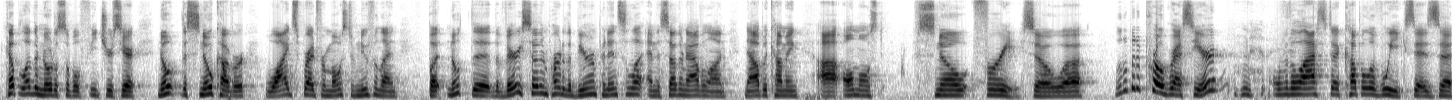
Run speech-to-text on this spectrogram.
A couple other noticeable features here. Note the snow cover, widespread for most of Newfoundland, but note the, the very southern part of the Burin Peninsula and the southern Avalon now becoming uh, almost snow free. So uh, a little bit of progress here over the last uh, couple of weeks as uh,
